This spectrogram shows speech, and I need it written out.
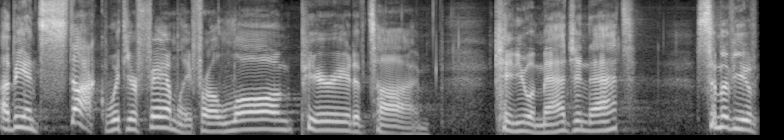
of being stuck with your family for a long period of time. Can you imagine that? Some of you have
